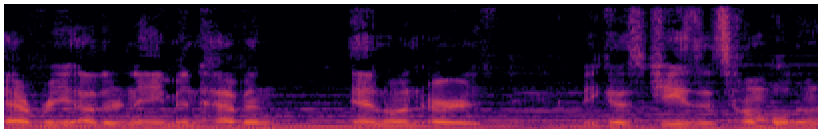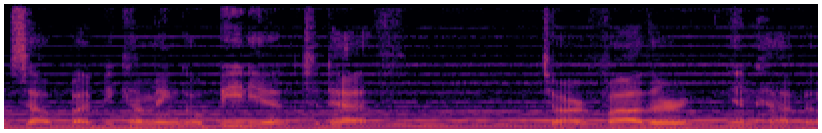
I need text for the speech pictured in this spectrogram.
every other name in heaven and on earth, because Jesus humbled himself by becoming obedient to death, to our Father in heaven.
